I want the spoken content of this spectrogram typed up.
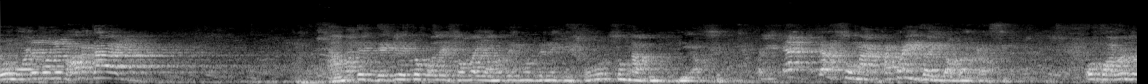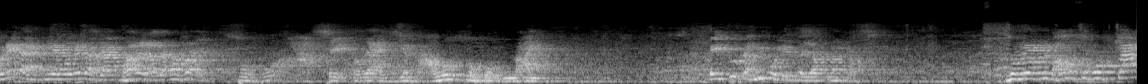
ও মনে মনে ভাব খায় আমাদের দেখলে তো বলে সবাই আমাদের মধ্যে নাকি সোনা বুদ্ধি আছে। একটা সোনা খাটাই যাই বাবার কাছে। ও বড় জোরে দিয়ে বলে, রাজার ঘরে রাজা মশাই সোহর আছে, তবে আজকে ভালো সোহর নাই। এইটুকু আমি বলে যাই আপনার কাছে। যদি আপনি ভালো সোহর চান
